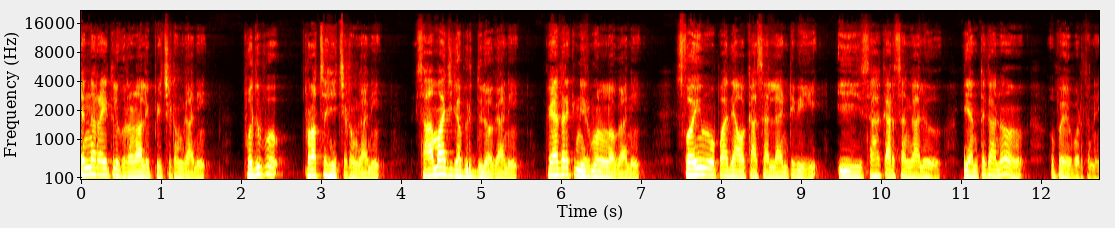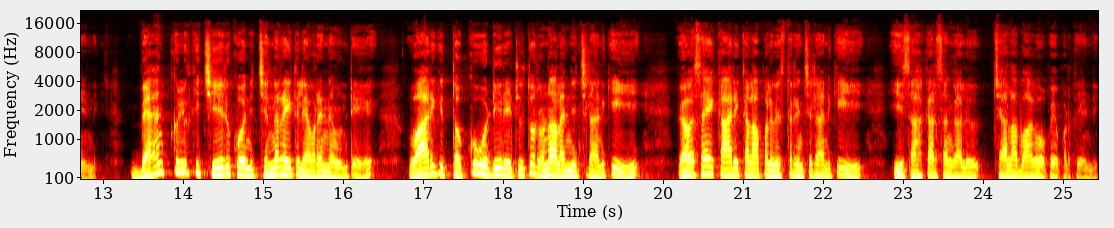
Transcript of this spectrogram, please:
చిన్న రైతులకు రుణాలు ఇప్పించడం కానీ పొదుపు ప్రోత్సహించడం కానీ సామాజిక అభివృద్ధిలో కానీ పేదరిక నిర్మూలనలో కానీ స్వయం ఉపాధి అవకాశాలు లాంటివి ఈ సహకార సంఘాలు ఎంతగానో ఉపయోగపడుతున్నాయండి. బ్యాంకులకి చేరుకోని చిన్న రైతులు ఎవరైనా ఉంటే వారికి తక్కువ వడ్డీ రేట్లతో రుణాలు అందించడానికి వ్యవసాయ కార్యకలాపాలు విస్తరించడానికి ఈ సహకార సంఘాలు చాలా బాగా ఉపయోగపడతాయండి.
